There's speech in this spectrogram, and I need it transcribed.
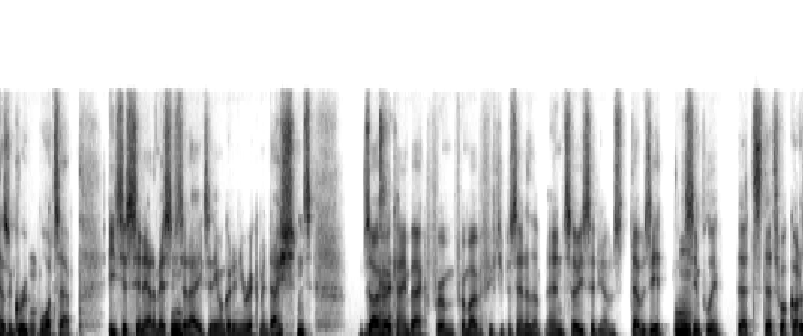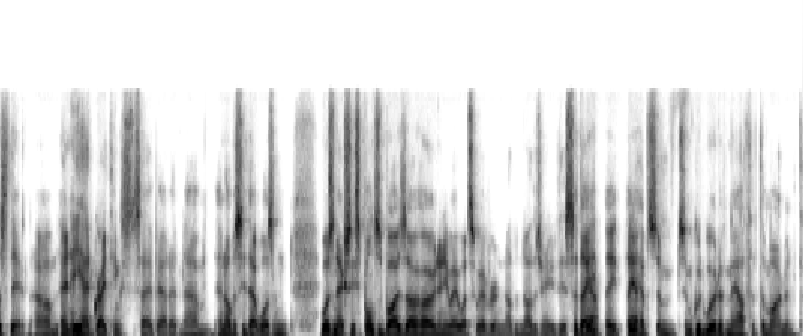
as a group mm. WhatsApp. He's just sent out a message mm. today. Has anyone got any recommendations? Zoho came back from from over fifty percent of them, and so he said, you know, was, that was it. Mm. Simply, that's that's what got us there. Um, and he had great things to say about it. Um, and obviously, that wasn't wasn't actually sponsored by Zoho in any way whatsoever, and neither, neither any of this. So they yeah. they they yeah. have some some good word of mouth at the moment.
